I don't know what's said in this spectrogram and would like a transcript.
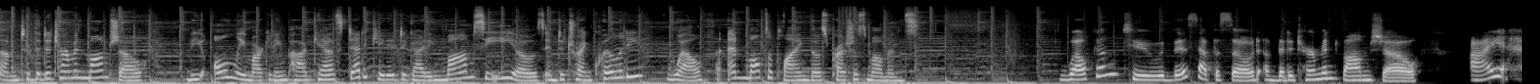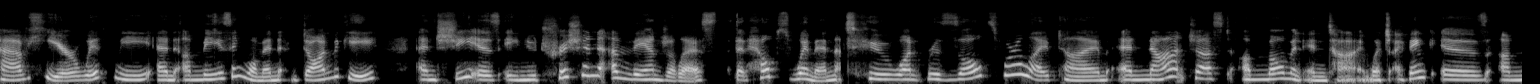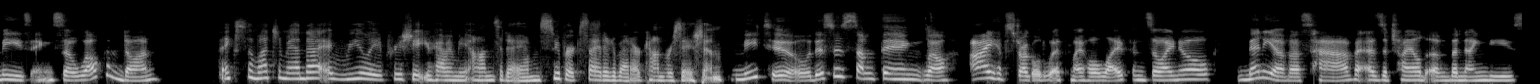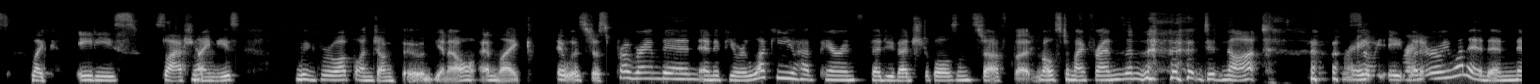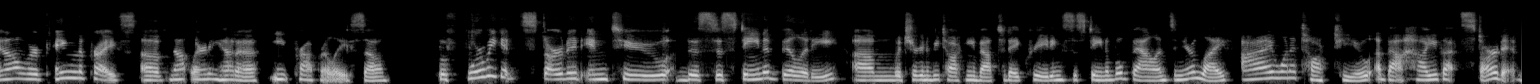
Welcome to the Determined Mom Show, the only marketing podcast dedicated to guiding mom CEOs into tranquility, wealth, and multiplying those precious moments. Welcome to this episode of the Determined Mom Show. I have here with me an amazing woman, Dawn McGee, and she is a nutrition evangelist that helps women to want results for a lifetime and not just a moment in time, which I think is amazing. So, welcome, Dawn. Thanks so much, Amanda. I really appreciate you having me on today. I'm super excited about our conversation. Me too. This is something, well, I have struggled with my whole life. And so I know many of us have as a child of the 90s, like 80s slash 90s we grew up on junk food, you know, and like it was just programmed in. And if you were lucky, you have parents, veggie vegetables and stuff. But most of my friends and did not. Right. so we ate right. whatever we wanted. And now we're paying the price of not learning how to eat properly. So before we get started into the sustainability, um, which you're going to be talking about today, creating sustainable balance in your life, I want to talk to you about how you got started.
